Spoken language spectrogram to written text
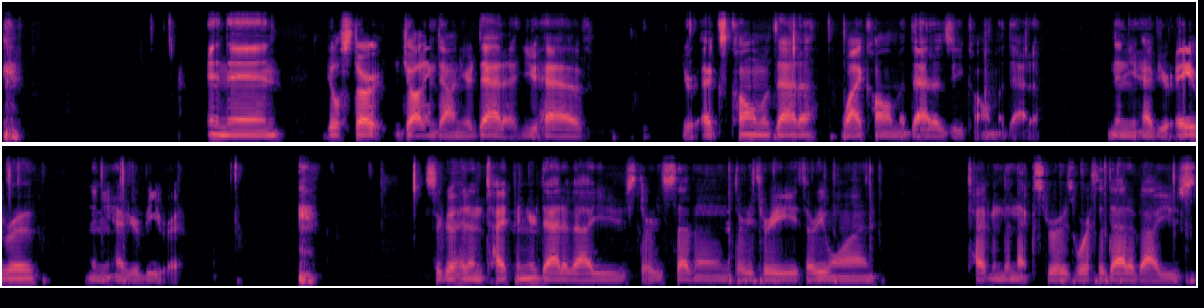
and then you'll start jotting down your data. You have your X column of data, Y column of data, Z column of data. And then you have your A row, then you have your B row. so go ahead and type in your data values, 37, 33, 31. Type in the next row's worth of data values.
